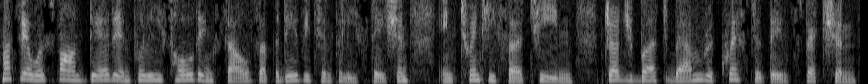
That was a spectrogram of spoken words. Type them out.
Macia was found dead in police holding cells at the Daveyton police station in 2013. Judge Bert Bam requested the inspection.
